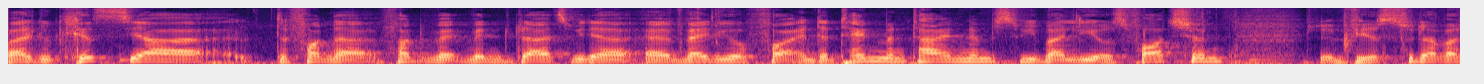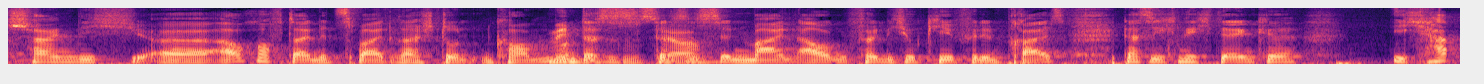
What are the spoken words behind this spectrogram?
Weil du kriegst ja von der, von, wenn du da jetzt wieder äh, Value for Entertainment teilnimmst, wie bei Leo's Fortune, wirst du da wahrscheinlich äh, auch auf deine zwei, drei Stunden kommen. Und das, Mindestens, ist, das ja. ist in meinen Augen völlig okay für den Preis, dass ich nicht denke, ich habe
